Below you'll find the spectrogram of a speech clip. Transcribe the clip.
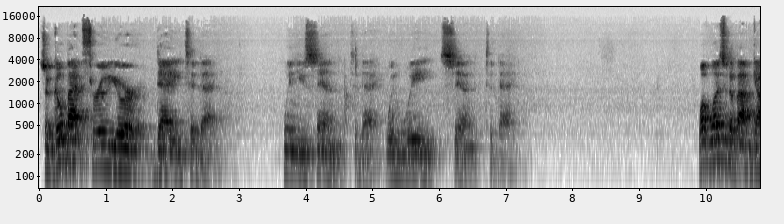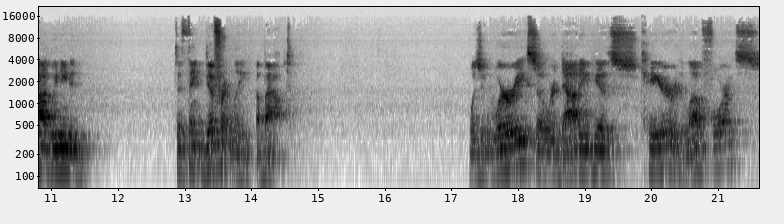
So go back through your day today when you sin today, when we sin today. What was it about God we needed to think differently about? Was it worry, so we're doubting His care and love for us?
